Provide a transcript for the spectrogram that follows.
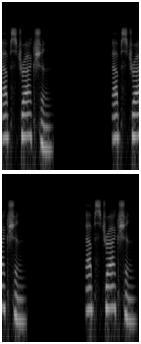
abstraction. Abstraction. Abstraction.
